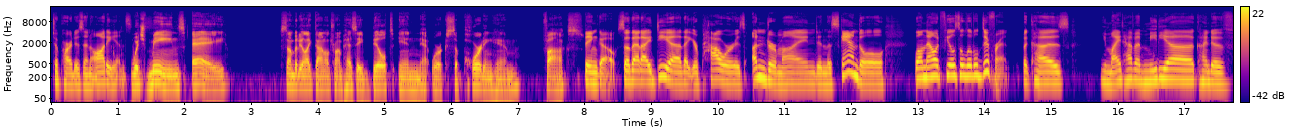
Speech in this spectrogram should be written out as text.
to partisan audiences. Which means A, somebody like Donald Trump has a built in network supporting him, Fox. Bingo. So that idea that your power is undermined in the scandal, well, now it feels a little different because you might have a media kind of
